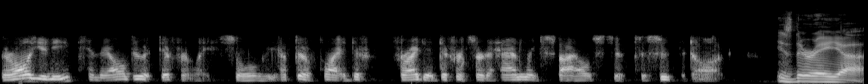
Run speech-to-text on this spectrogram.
they're all unique and they all do it differently. So you have to apply a different variety of different sort of handling styles to, to suit the dog. Is there a uh,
